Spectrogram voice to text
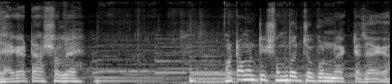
জায়গাটা আসলে মোটামুটি সৌন্দর্যপূর্ণ একটা জায়গা।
